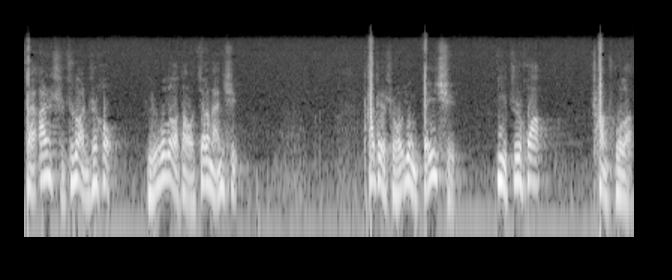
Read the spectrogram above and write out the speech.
在安史之乱之后，流落到江南去。他这时候用北曲《一枝花》唱出了。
